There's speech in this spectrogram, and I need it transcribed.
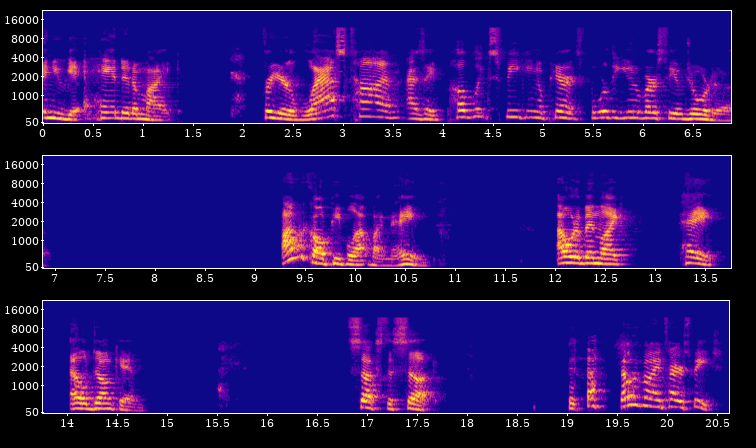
and you get handed a mic for your last time as a public speaking appearance for the University of Georgia. I would call people out by name. I would have been like, hey, Elle Duncan, sucks to suck. that would been my entire speech.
